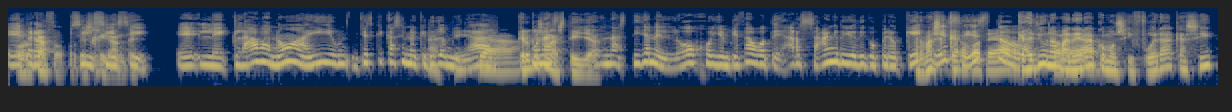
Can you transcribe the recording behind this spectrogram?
Eh, pero orcazo, porque sí, es sí, gigante. sí. Eh, le clava, ¿no? Ahí. un- Yo es que casi no he querido mirar. Creo que es Una una ast- astilla. Una astilla en el ojo y empieza a gotear sangre. Y yo digo, ¿pero qué Además, es esto? Cae de una Chorrear. manera como si fuera casi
